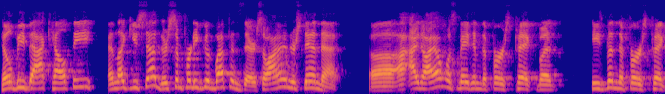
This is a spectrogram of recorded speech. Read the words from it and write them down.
He'll be back healthy, and like you said, there's some pretty good weapons there. So I understand that. Uh, I, I almost made him the first pick, but he's been the first pick,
